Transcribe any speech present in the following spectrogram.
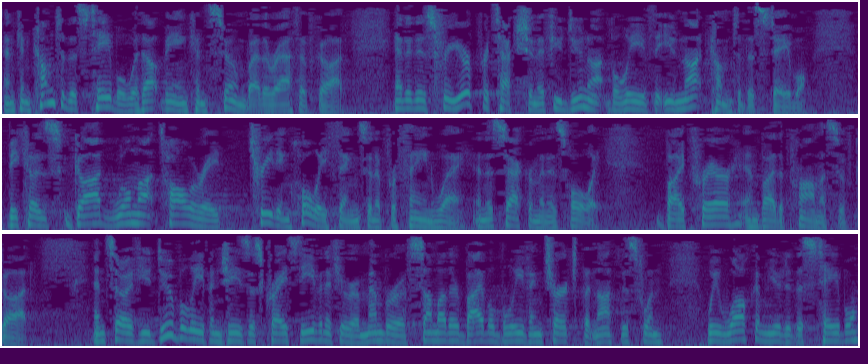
and can come to this table without being consumed by the wrath of God. And it is for your protection if you do not believe that you not come to this table because God will not tolerate treating holy things in a profane way. And this sacrament is holy by prayer and by the promise of God. And so, if you do believe in Jesus Christ, even if you're a member of some other Bible believing church, but not this one, we welcome you to this table.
